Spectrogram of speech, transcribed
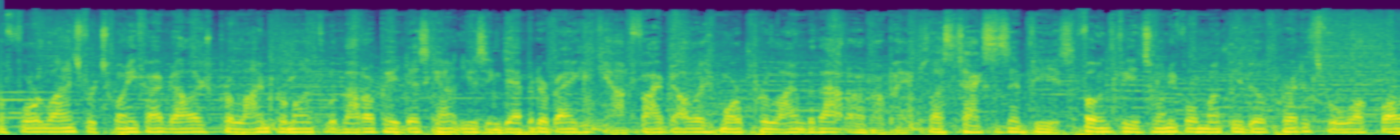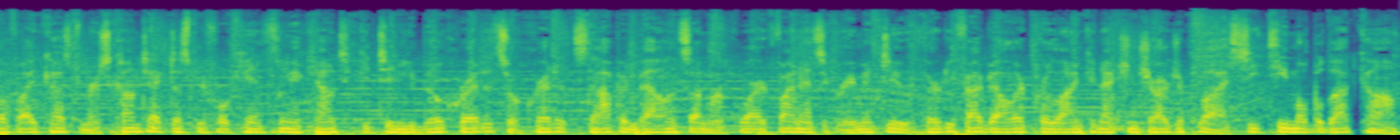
of four lines for $25 per line per month with auto pay discount using debit or bank account. $5 more per line without auto pay, plus taxes and fees. Phone fee at 24 monthly bill credits for all well qualified customers. Contact us before canceling account to continue bill credits or credit stop and balance on required finance agreement due. $35 per line connection charge apply. Ctmobile.com.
